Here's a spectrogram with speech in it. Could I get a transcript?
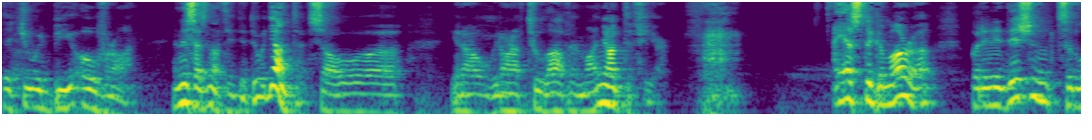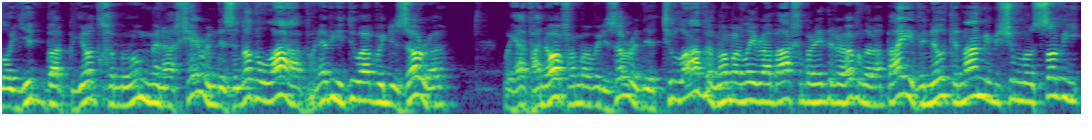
that you would be over on. And this has nothing to do with Yontif. So, uh, you know, we don't have two lavim on Yontif here. I asked the Gemara, but in addition to lo yidbak b'yod chamuum min there's another lav. Whenever you do Avodah Zarah, we have Hanor from Avodah Zarah. There are two lavim. Amar le rabacha b'reidir Rabbayi v'nil kanami b'shum lo sovi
